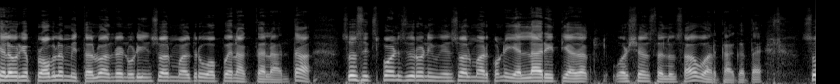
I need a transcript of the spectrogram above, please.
ಕೆಲವರಿಗೆ ಪ್ರಾಬ್ಲಮ್ ಇತ್ತಲ್ವ? ಅಂದರೆ, ನೋಡಿ ಇನ್ಸ್ಟಾಲ್ ಮಾಡಿದ್ರು ಓಪನ್ ಆಗ್ತಾಯಿಲ್ಲ ಅಂತ. ಸೊ ಸಿಕ್ಸ್ ಪಾಯಿಂಟ್ ಜೀರೋ ನೀವು ಇನ್ಸ್ಟಾಲ್ ಮಾಡಿಕೊಂಡು ಎಲ್ಲ ರೀತಿಯಾದ ವರ್ಷನ್ಸಲ್ಲೂ ಸಹ ವರ್ಕ್ ಆಗುತ್ತೆ. ಸೊ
